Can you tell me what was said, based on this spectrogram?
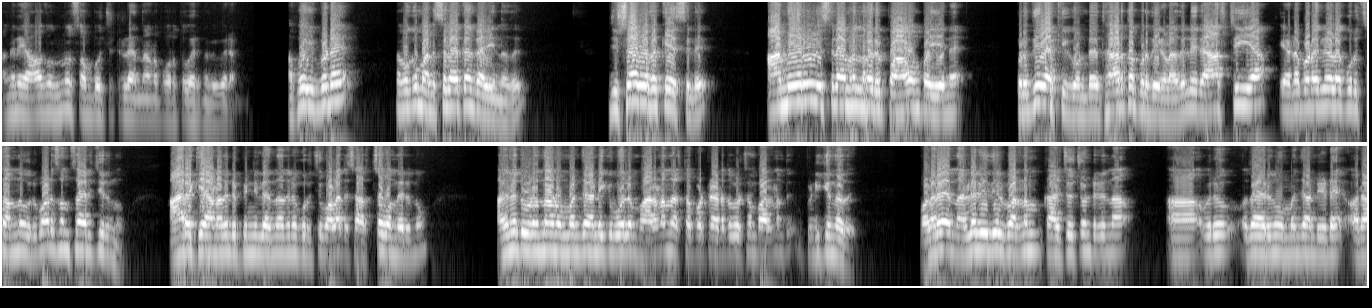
അങ്ങനെ യാതൊന്നും സംഭവിച്ചിട്ടില്ല എന്നാണ് പുറത്തു വരുന്ന വിവരം. അപ്പോൾ ഇവിടെ നമുക്ക് മനസ്സിലാക്കാൻ കഴിയുന്നത് ജിഷ വധക്കേസിൽ അമീറുൽ ഇസ്ലാം എന്ന ഒരു പാവം പയ്യനെ പ്രതിയാക്കിക്കൊണ്ട് യഥാർത്ഥ പ്രതികൾ അതിൽ രാഷ്ട്രീയ ഇടപെടലുകളെ കുറിച്ച് അന്ന് ഒരുപാട് സംസാരിച്ചിരുന്നു. ആരൊക്കെയാണ് അതിന്റെ പിന്നിൽ എന്നതിനെ കുറിച്ച് വളരെ ചർച്ച വന്നിരുന്നു. അതിനെ തുടർന്നാണ് ഉമ്മൻചാണ്ടിക്ക് പോലും ഭരണം നഷ്ടപ്പെട്ട ഇടതുപക്ഷം ഭരണം പിടിക്കുന്നത്. വളരെ നല്ല രീതിയിൽ ഭരണം കാഴ്ചവെച്ചുകൊണ്ടിരുന്ന ഒരു ഇതായിരുന്നു ഉമ്മൻചാണ്ടിയുടെ ഒരു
